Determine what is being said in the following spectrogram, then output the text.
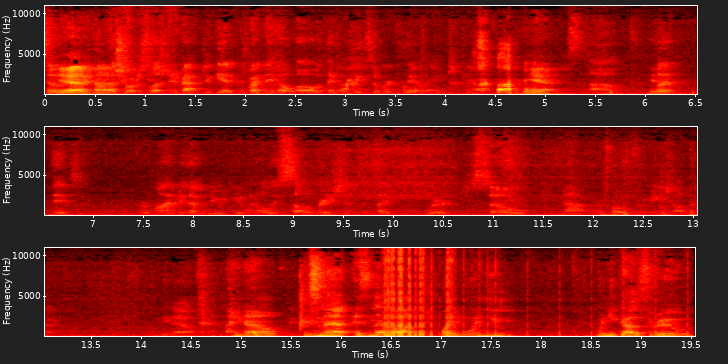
so Yeah, it's not huh? the shortest lesson you have to give, because right, they don't, oh, they don't think so we're clear, right? Yeah. Um, Yeah. But it reminded me that when you were doing all these celebrations, it's like we're so not remote from each other. You know? I know. Isn't that isn't that wild? When when you when you go through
